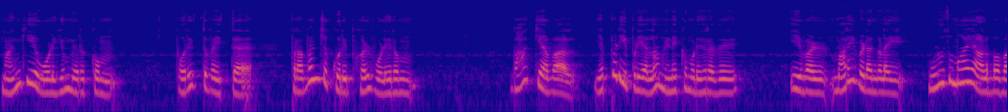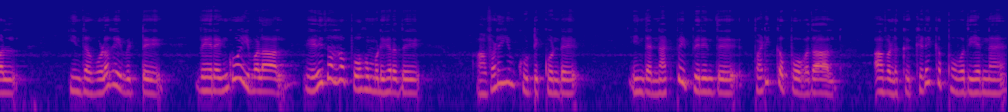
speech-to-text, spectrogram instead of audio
மங்கிய ஒளியும் இருக்கும். பொறித்து வைத்த பிரபஞ்ச குறிப்புகள் ஒளிரும். பாக்கியாவால் எப்படி இப்படியெல்லாம் நினைக்க முடிகிறது? இவள் மறைவிடங்களை முழுதுமாய் ஆள்பவள். இந்த உலகை விட்டு வேறெங்கோ இவளால் எளிதாக போக முடிகிறது. அவளையும் கூட்டிக்கொண்டு இந்த நட்பை பிரிந்து படிக்கப் போவதால் அவளுக்கு கிடைக்கப் போவது என்ன?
